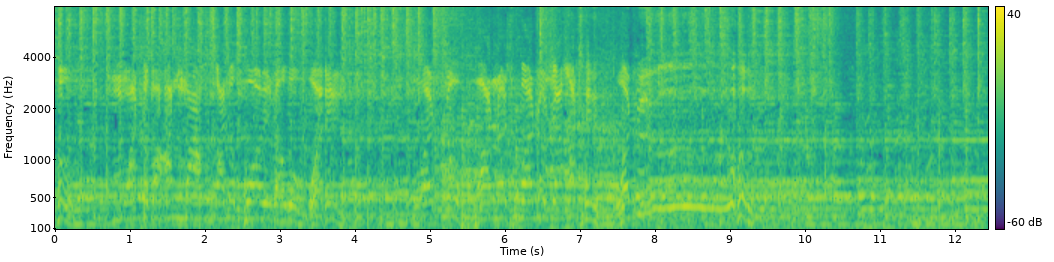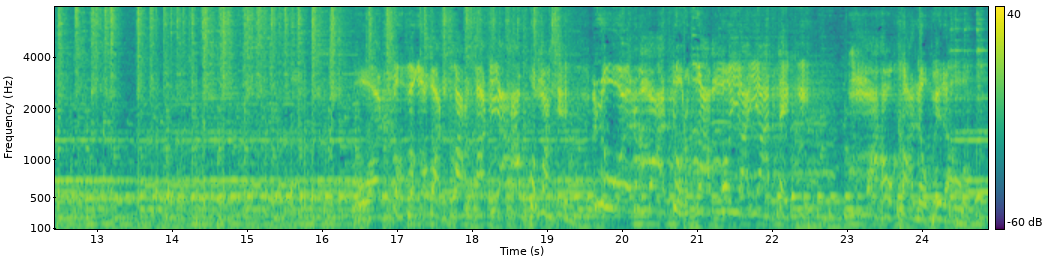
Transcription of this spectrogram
Matabahan mahangkano buhay na mo. Wato, panas-panas ang kasi. Wato. Wato, magawan pang kaniyang apumangki. Luwer matur ka mo yayateki. Mahangkano binawo. Wato.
